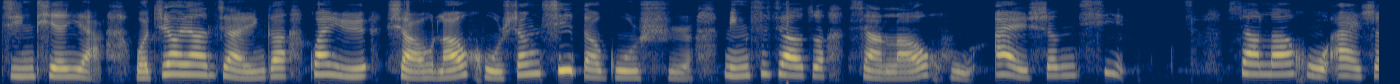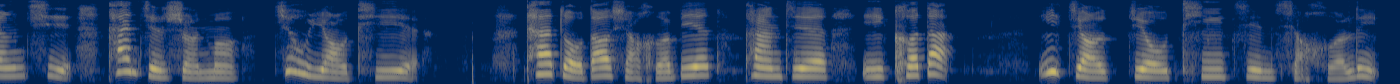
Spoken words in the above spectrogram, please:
今天呀，我就要讲一个关于小老虎生气的故事，名字叫做《小老虎爱生气》。小老虎爱生气，看见什么就要踢。他走到小河边，看见一颗蛋，一脚就踢进小河里。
